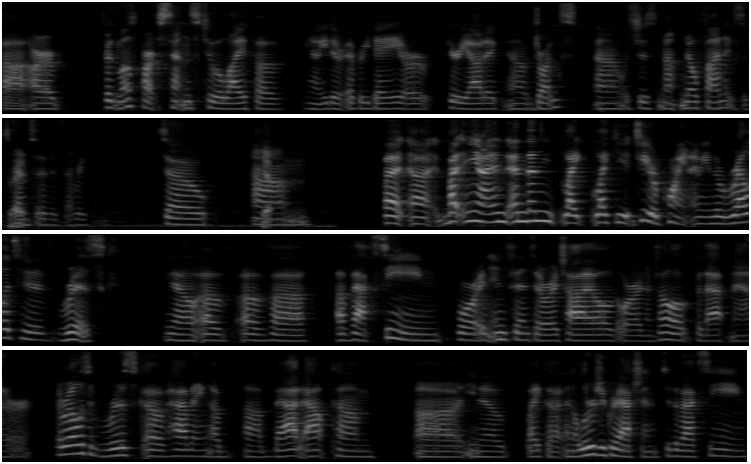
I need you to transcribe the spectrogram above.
uh, are for the most part sentenced to a life of you know either everyday or periodic uh, drugs, uh, which is not no fun. It's expensive. Right. It's everything. So. Um, yep. But uh, but you know, and, and then like like you, to your point, I mean, the relative risk, you know, of of uh, a vaccine for an infant or a child or an adult, for that matter, the relative risk of having a, a bad outcome, uh, you know, like a, an allergic reaction to the vaccine,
